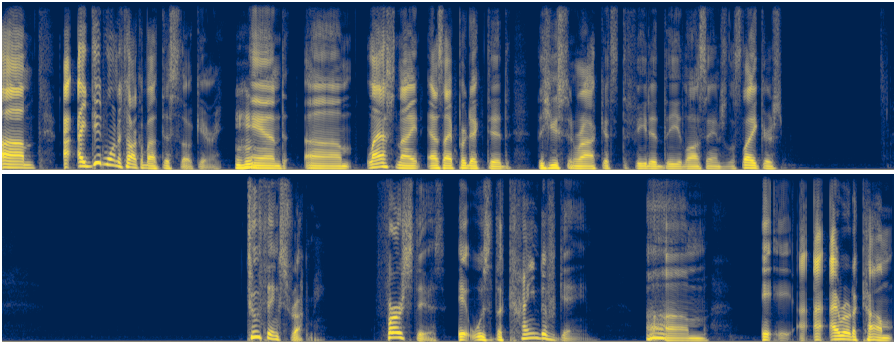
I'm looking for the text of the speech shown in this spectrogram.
Um, I, I did want to talk about this though, Gary. Mhm. And um, last night, as I predicted, the Houston Rockets defeated the Los Angeles Lakers. Two things struck me. First is it was the kind of game. Um, it, I, I wrote a column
